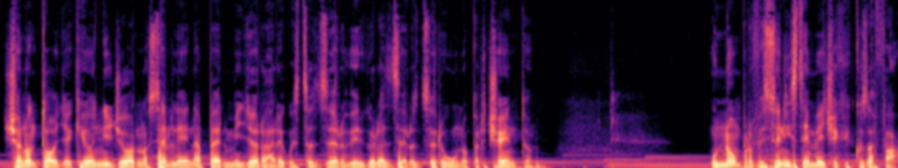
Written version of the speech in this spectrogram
Ciò non toglie che ogni giorno si allena per migliorare questo 0,001%. Un non professionista invece che cosa fa?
